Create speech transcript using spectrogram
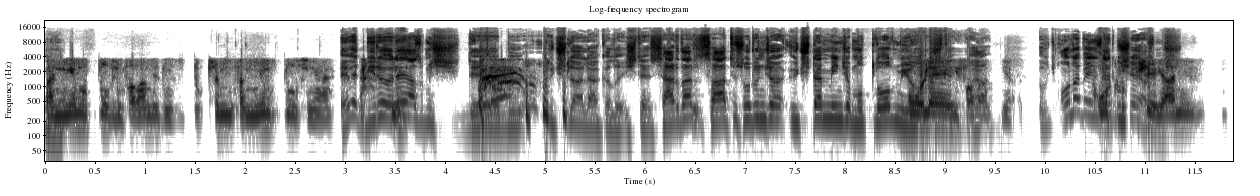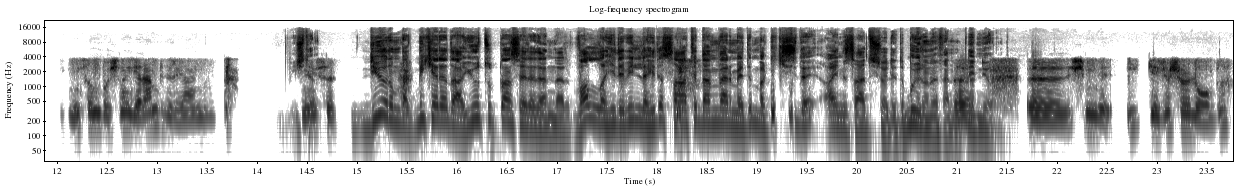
Ben niye mutlu olayım falan dediniz. Canım insan niye mutlu olsun ya? Evet biri öyle yazmış e, bu üçle alakalı işte Serdar saati sorunca 3 denmeyince mutlu olmuyor. Oley İşte, falan. ya, ona benzer bir korkunç şey bir şey yazmış. yani insanın başına gelen bilir yani. İşte Neyse. diyorum bak bir kere daha YouTube'dan seyredenler. Vallahi de billahi de saati ben vermedim. Bak ikisi de aynı saati söyledi. Buyurun efendim Evet. dinliyorum. Ee, şimdi ilk gece şöyle oldu.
